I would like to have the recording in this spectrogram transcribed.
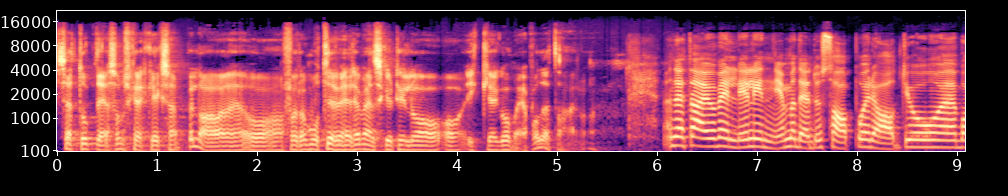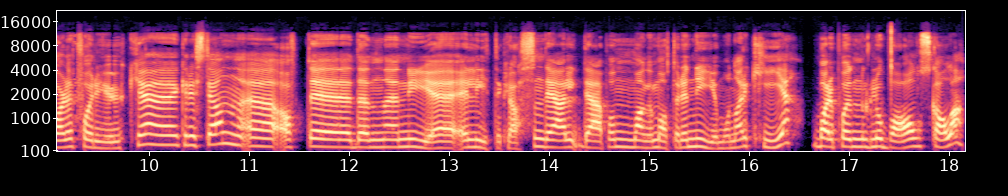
sette opp det som skrekkeksempel for å motivere mennesker til å, å, ikke gå med på dette her. Men dette er jo veldig i linje med det du sa på radio var det forrige uke, Christian, at den nye eliteklassen det er, det er på mange måter det nye monarkiet, bare på en global skala.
